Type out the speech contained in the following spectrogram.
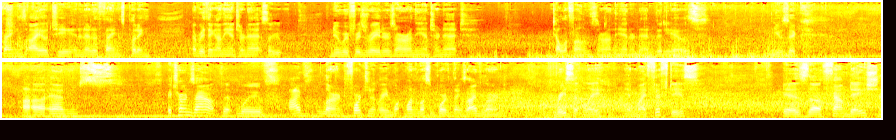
Things, IoT, Internet of Things, putting everything on the internet. So new refrigerators are on the internet, telephones are on the internet, videos, music, uh, and it turns out that we've I've learned. Fortunately, one of the most important things I've learned recently in my 50s is the foundation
